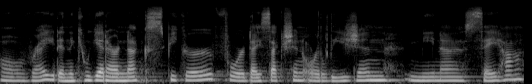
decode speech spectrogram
All right, and then can we get our next speaker for dissection or lesion, Mina Seha?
